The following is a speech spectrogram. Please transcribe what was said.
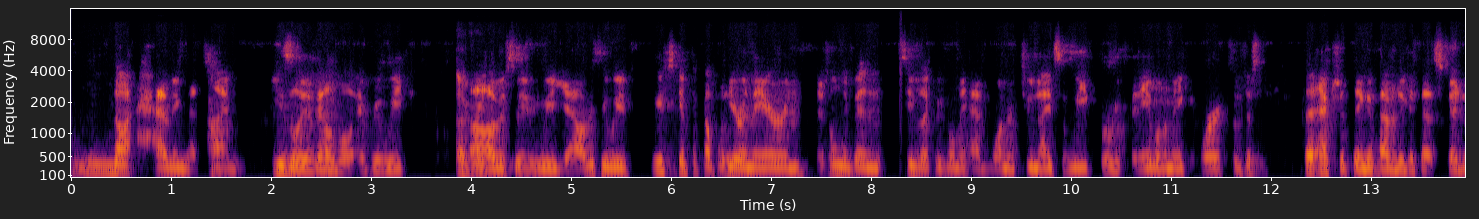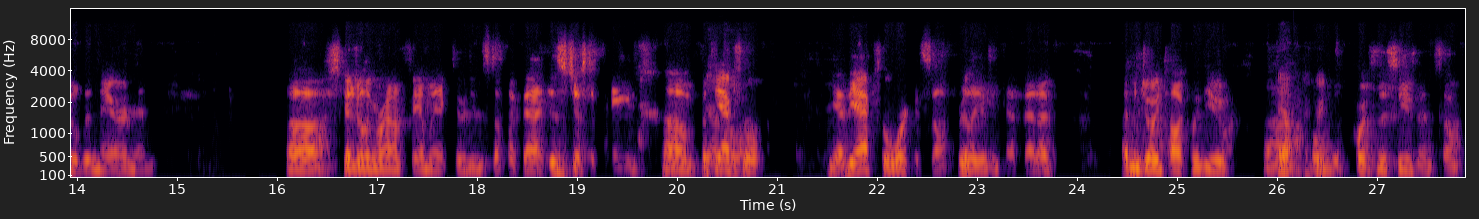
not having that time easily available every week. Uh, obviously, we yeah, obviously we've we've skipped a couple here and there, and there's only been seems like we've only had one or two nights a week where we've been able to make it work. So just the extra thing of having to get that scheduled in there, and then uh, scheduling around family activities and stuff like that is just a pain. Um, but yeah, the actual, yeah, the actual work itself really isn't that bad. I've I've enjoyed talking with you uh, yeah, over the course of the season, so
